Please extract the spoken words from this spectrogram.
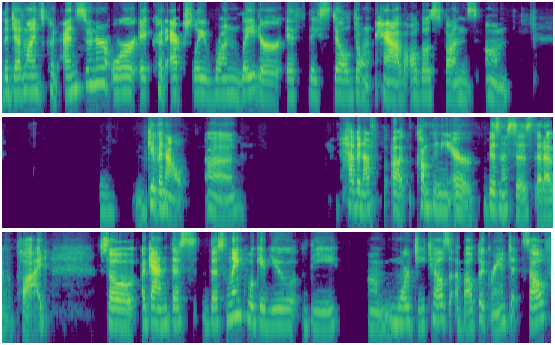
the deadlines could end sooner or it could actually run later if they still don't have all those funds um, given out uh, have enough uh, company or businesses that have applied. So again, this, this link will give you the um, more details about the grant itself.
